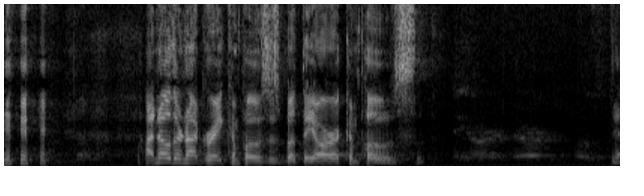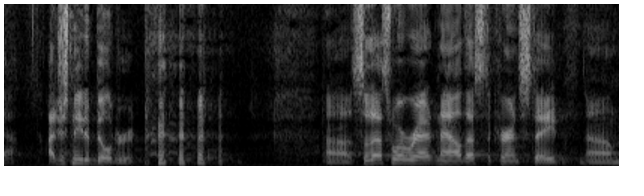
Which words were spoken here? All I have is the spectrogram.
I know they're not great composes, but they are a compose. Yeah, I just need a build route. uh, so that's where we're at now. That's the current state. Um,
